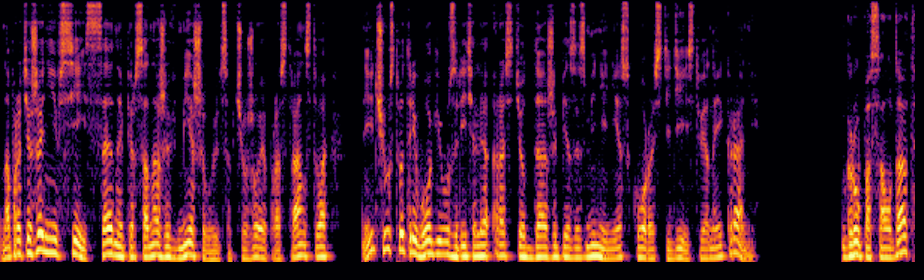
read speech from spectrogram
На протяжении всей сцены персонажи вмешиваются в чужое пространство, и чувство тревоги у зрителя растет даже без изменения скорости действия на экране. Группа солдат,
